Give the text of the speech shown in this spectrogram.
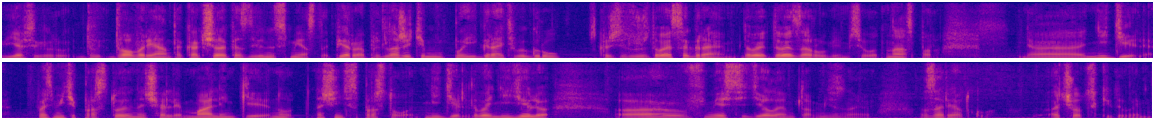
я всегда говорю, два варианта, как человека сдвинуть с места. Первое, предложить ему поиграть в игру. Скажите, слушай, давай сыграем, давай, давай зарубимся, вот наспор. Э, неделя. Возьмите простой вначале, маленький, ну, начните с простого. Неделя. Давай неделю э, вместе делаем там, не знаю, зарядку отчет скидываем.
